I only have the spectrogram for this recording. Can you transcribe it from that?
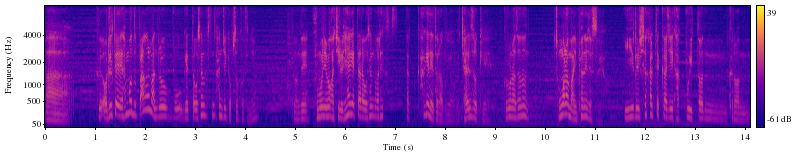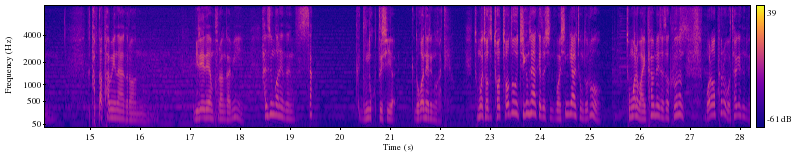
아, 그 어릴 때 한 번도 빵을 만들어 보겠다고 생각한 적이 없었거든요. 그런데 부모님과 같이 일을 해야겠다라고 생각을 했, 딱 하게 되더라고요. 자연스럽게. 그러고 나서는 정말 많이 편해졌어요. 이 일을 시작할 때까지 갖고 있던 그런 그 답답함이나 그런 미래에 대한 불안감이 한순간에는 싹그 눈 녹듯이 녹아내린 것 같아요. 정말 저도 저, 저도 지금 생각해도 정말 신기할 정도로 정말 많이 편해져서 그거는 뭐라고 표현을 못 하겠는데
